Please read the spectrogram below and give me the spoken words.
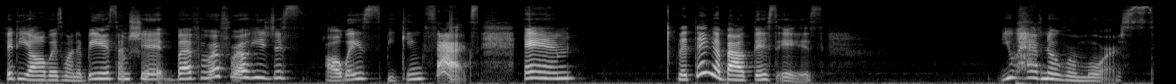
50 always want to be in some shit. But for real, for real, he's just always speaking facts. And the thing about this is, you have no remorse.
